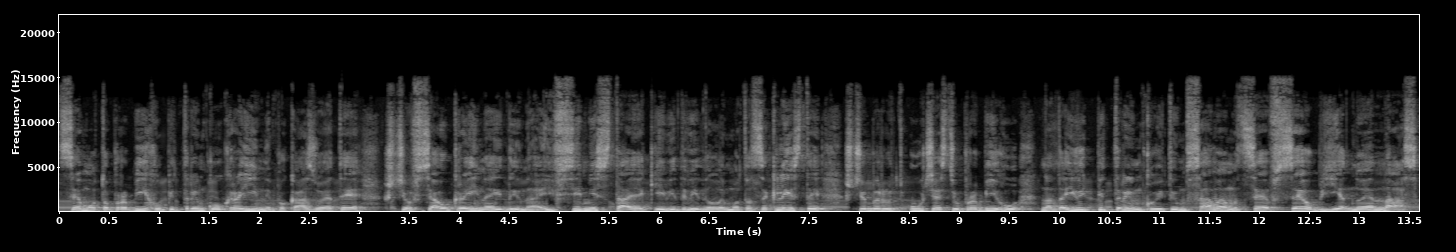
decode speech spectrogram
це мотопробіг у підтримку України. Показує те, що вся Україна єдина, і всі міста, які відвідали мотоциклісти, що беруть участь у пробігу, надають підтримку, і тим самим це все об'єднує нас.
